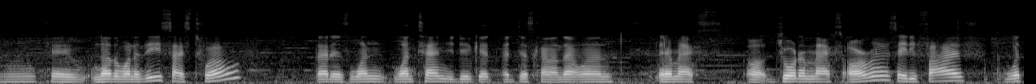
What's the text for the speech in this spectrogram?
Okay, another one of these, size 12. That is one 110. You do get a discount on that one. Air Max, oh, Jordan Max Auras 85. What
